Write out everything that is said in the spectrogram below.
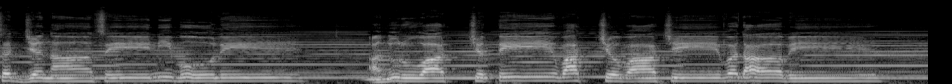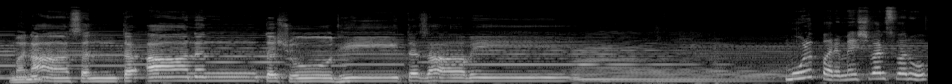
सज्जनाचे निबोले. अनुर्वाच्य ते वाच्य वाचे वदावे. मना संत आनंत शोधित जावे. मूळ परमेश्वर स्वरूप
